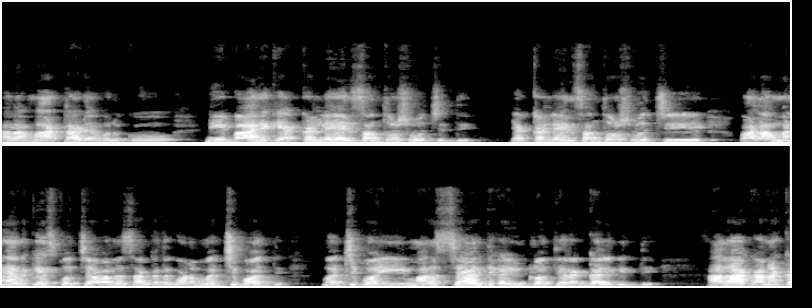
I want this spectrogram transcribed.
అలా మాట్లాడావనుకో నీ భార్యకి ఎక్కడ లేని సంతోషం వచ్చింది ఎక్కడ లేని సంతోషం వచ్చి వాళ్ళ అమ్మని వెనకేసుకొచ్చావన్న సంగతి కూడా మర్చిపోద్ది. మర్చిపోయి మనశ్శాంతిగా ఇంట్లో తిరగగలిగిద్ది. అలా గనక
